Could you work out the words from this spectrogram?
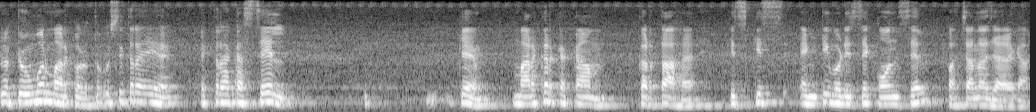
जो ट्यूमर मार्कर होते हैं, उसी तरह ये है एक तरह का सेल के मार्कर का काम करता है किस किस एंटीबॉडी से कौन सेल पहचाना जाएगा।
